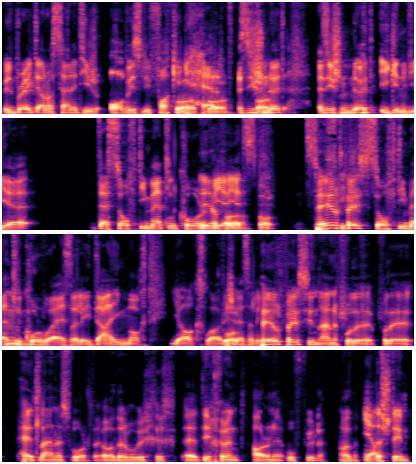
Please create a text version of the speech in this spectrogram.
weil Breakdown of Sanity ist obviously fucking Voll, hart. voll, es, ist voll. nicht, es ist nicht irgendwie der Softie Metalcore, Ja, wie voll, jetzt voll. Paleface- Softie Metalcore, wo SLA Dying macht. Ja, klar ist SLA Paleface sind einer von den, von den Headliners geworden, oder? Wo wirklich, äh, die können Harne auffüllen, oder? Ja. Das stimmt.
